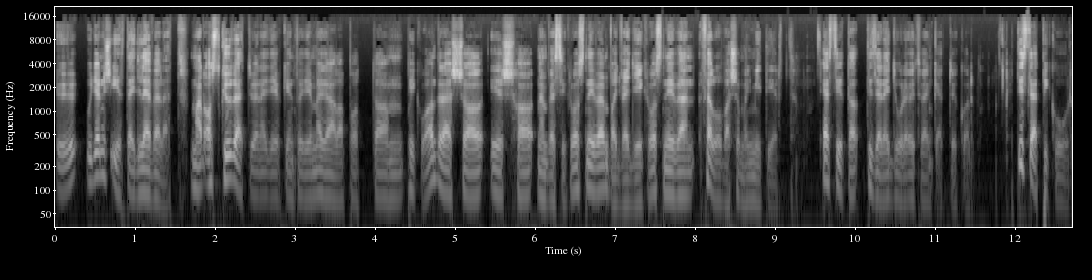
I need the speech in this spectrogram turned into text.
ő ugyanis írt egy levelet. Már azt követően egyébként, hogy én megállapodtam Piko Andrással, és ha nem veszik rossz néven, vagy vegyék rossz néven, felolvasom, hogy mit írt. Ezt írta 11 óra 52-kor. Tisztelt Piko úr!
